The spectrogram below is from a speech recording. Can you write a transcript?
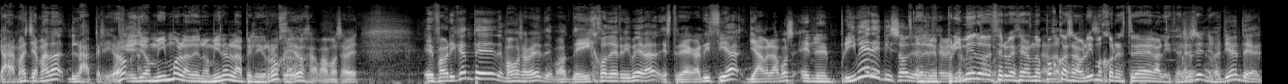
Además llamada La Pelirroja. Ellos mismos la denominan la pelirroja. Pelirroja, vamos a ver. El fabricante, vamos a ver, de, de Hijo de Rivera, Estrella Galicia, ya hablamos en el primer episodio En de el primero de Cerveceando Podcast abrimos con Estrella de Galicia, sí señor. Efectivamente,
